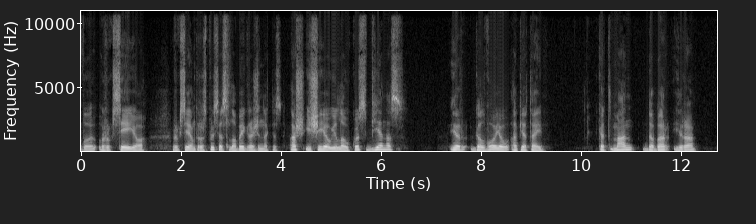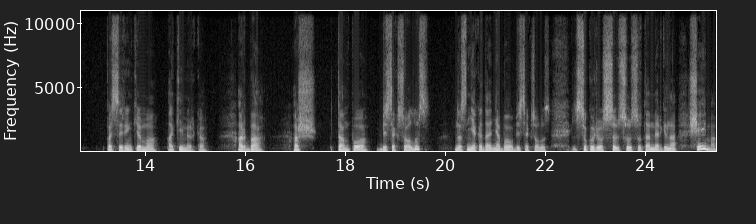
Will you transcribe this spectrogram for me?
buvo rugsėjo, rugsėjo antros pusės, labai graži naktis. Aš išėjau į laukus vienas ir galvojau apie tai, kad man dabar yra pasirinkimo akimirka. Arba aš tampu biseksualus, nors niekada nebuvau biseksualus, sukūriu su, su, su ta mergina šeimą,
